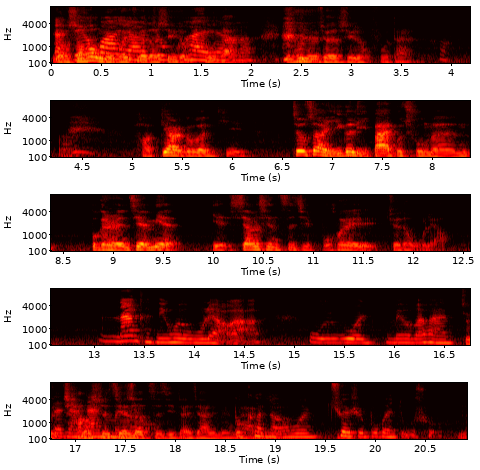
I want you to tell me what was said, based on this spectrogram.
有时候你会觉得是一种负担，呀。有时候你会觉得是一种负担。啊，好，第二个问题，就算一个礼拜不出门，不跟人见面，也相信自己不会觉得无聊，那肯定会无聊啊！我我没有办法就在家长时待那么久，间的自己在家里面不。可能，我确实不会独处。嗯，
